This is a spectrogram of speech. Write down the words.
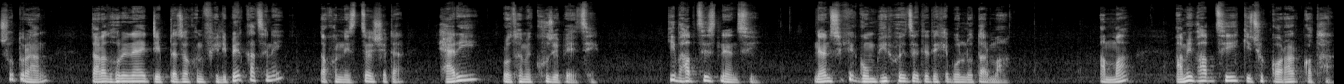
সুতরাং তারা ধরে নেয় টেপটা যখন ফিলিপের কাছে নেই, তখন নিশ্চয় সেটা হ্যারি প্রথমে খুঁজে পেয়েছে। কি ভাবছিস, ন্যান্সি? ন্যান্সিকে গম্ভীর হয়ে যেতে দেখে বলল তার মা, আম্মা, আমি ভাবছি কিছু করার কথা।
